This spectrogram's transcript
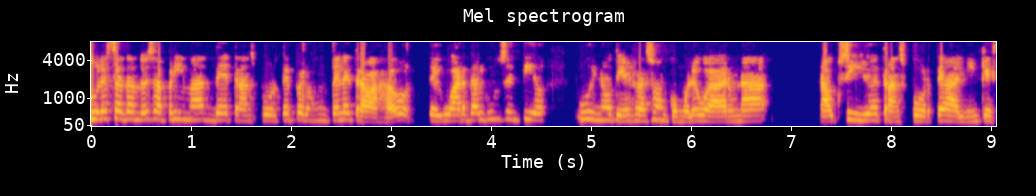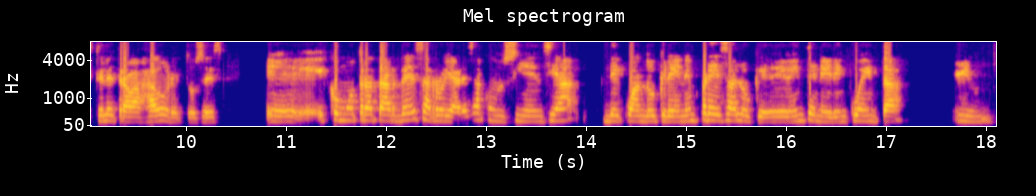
tú le estás dando esa prima de transporte, pero es un teletrabajador. ¿Te guarda algún sentido? Uy, no, tienes razón, ¿cómo le voy a dar una, un auxilio de transporte a alguien que es teletrabajador? Entonces, eh, como tratar de desarrollar esa conciencia de cuando creen empresa, lo que deben tener en cuenta en,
